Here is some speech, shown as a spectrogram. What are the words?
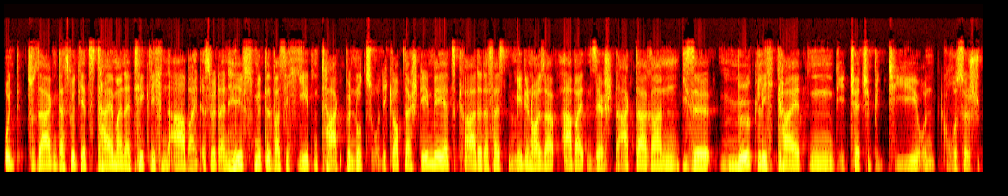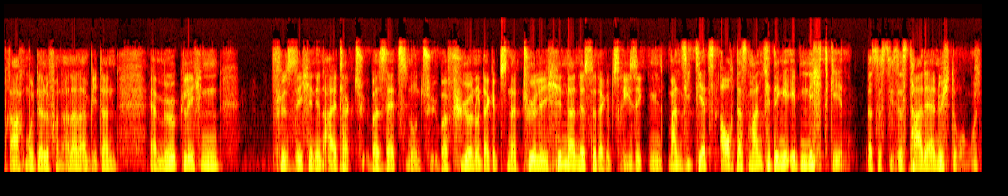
und zu sagen, das wird jetzt Teil meiner täglichen Arbeit. Es wird ein Hilfsmittel, was ich jeden Tag benutze. Und ich glaube, da stehen wir jetzt gerade. Das heißt, Medienhäuser arbeiten sehr stark daran, diese Möglichkeiten, die ChatGPT und große Sprachmodelle von anderen Anbietern ermöglichen, für sich in den Alltag zu übersetzen und zu überführen. Und da gibt es natürlich Hindernisse, da gibt es Risiken. Man sieht jetzt auch, dass manche Dinge eben nicht gehen. Das ist dieses Tal der Ernüchterung. Und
